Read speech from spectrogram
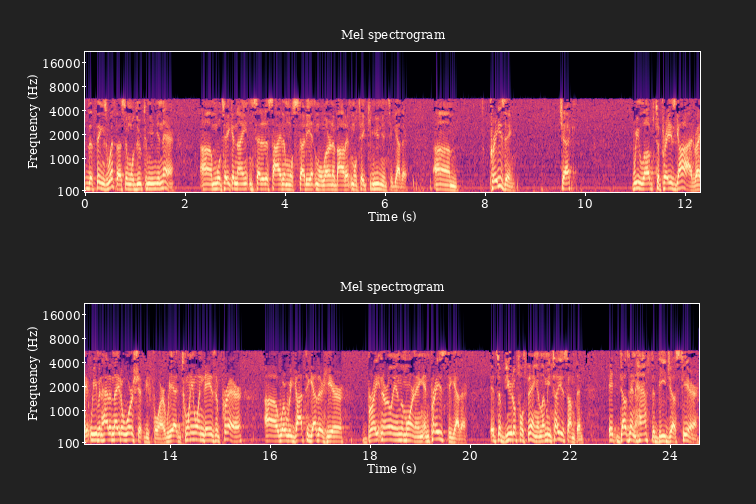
the things with us and we'll do communion there. Um, we'll take a night and set it aside and we'll study it and we'll learn about it and we'll take communion together. Um, praising. Check. We love to praise God, right? We even had a night of worship before. We had 21 days of prayer uh, where we got together here bright and early in the morning and praised together. It's a beautiful thing. And let me tell you something. It doesn't have to be just here.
